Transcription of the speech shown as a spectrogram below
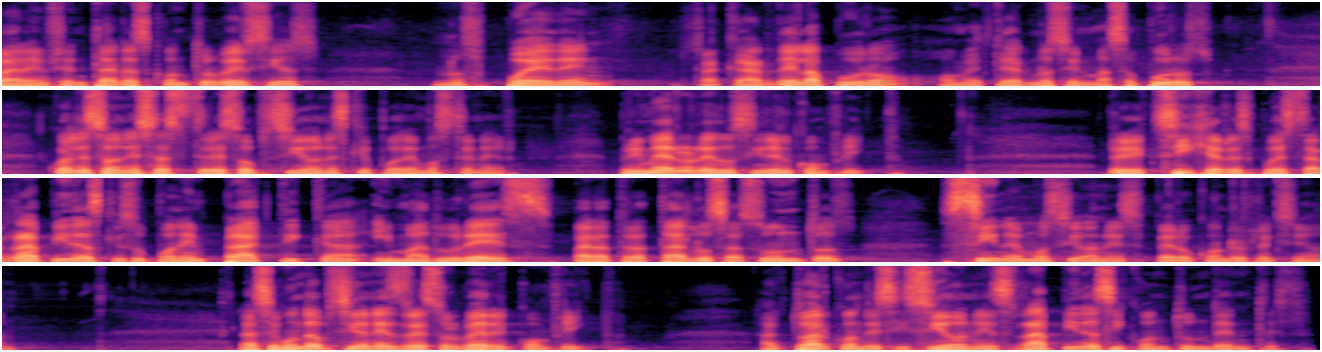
para enfrentar las controversias nos pueden sacar del apuro o meternos en más apuros. ¿Cuáles son esas tres opciones que podemos tener? Primero, reducir el conflicto. Exige respuestas rápidas que suponen práctica y madurez para tratar los asuntos sin emociones, pero con reflexión. La segunda opción es resolver el conflicto. Actuar con decisiones rápidas y contundentes.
